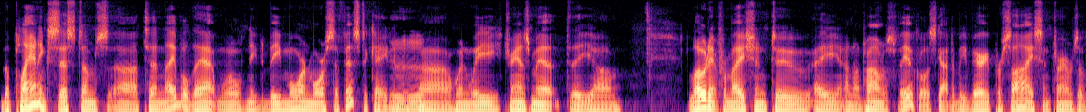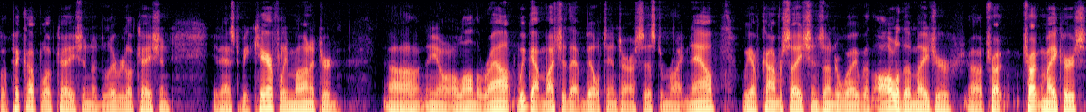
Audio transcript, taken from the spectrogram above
the planning systems uh, to enable that will need to be more and more sophisticated. Mhm. Uh, when we transmit the um, load information to a an autonomous vehicle, it's got to be very precise in terms of a pickup location, a delivery location. It has to be carefully monitored, uh, you know, along the route. We've got much of that built into our system right now. We have conversations underway with all of the major uh, truck truck makers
